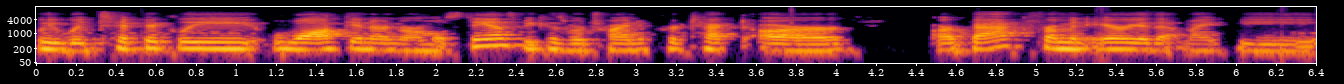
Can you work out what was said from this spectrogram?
we would typically walk in our normal stance because we're trying to protect our our back from an area that might be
